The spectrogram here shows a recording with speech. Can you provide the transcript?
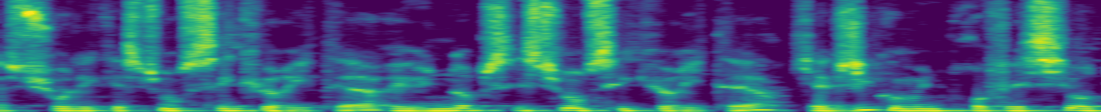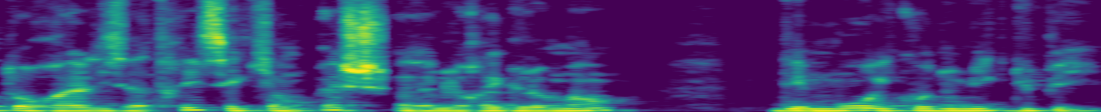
sur les questions sécuritaires et une obsession sécuritaire qui agit comme une prophétie autoréalisatrice et qui empêche le règlement des mots économiques du pays.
